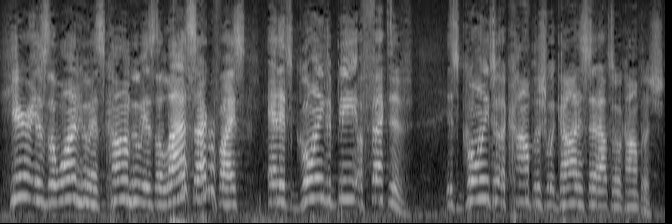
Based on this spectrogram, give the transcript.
Here is the one who has come, who is the last sacrifice, and it's going to be effective. It's going to accomplish what God has set out to accomplish.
